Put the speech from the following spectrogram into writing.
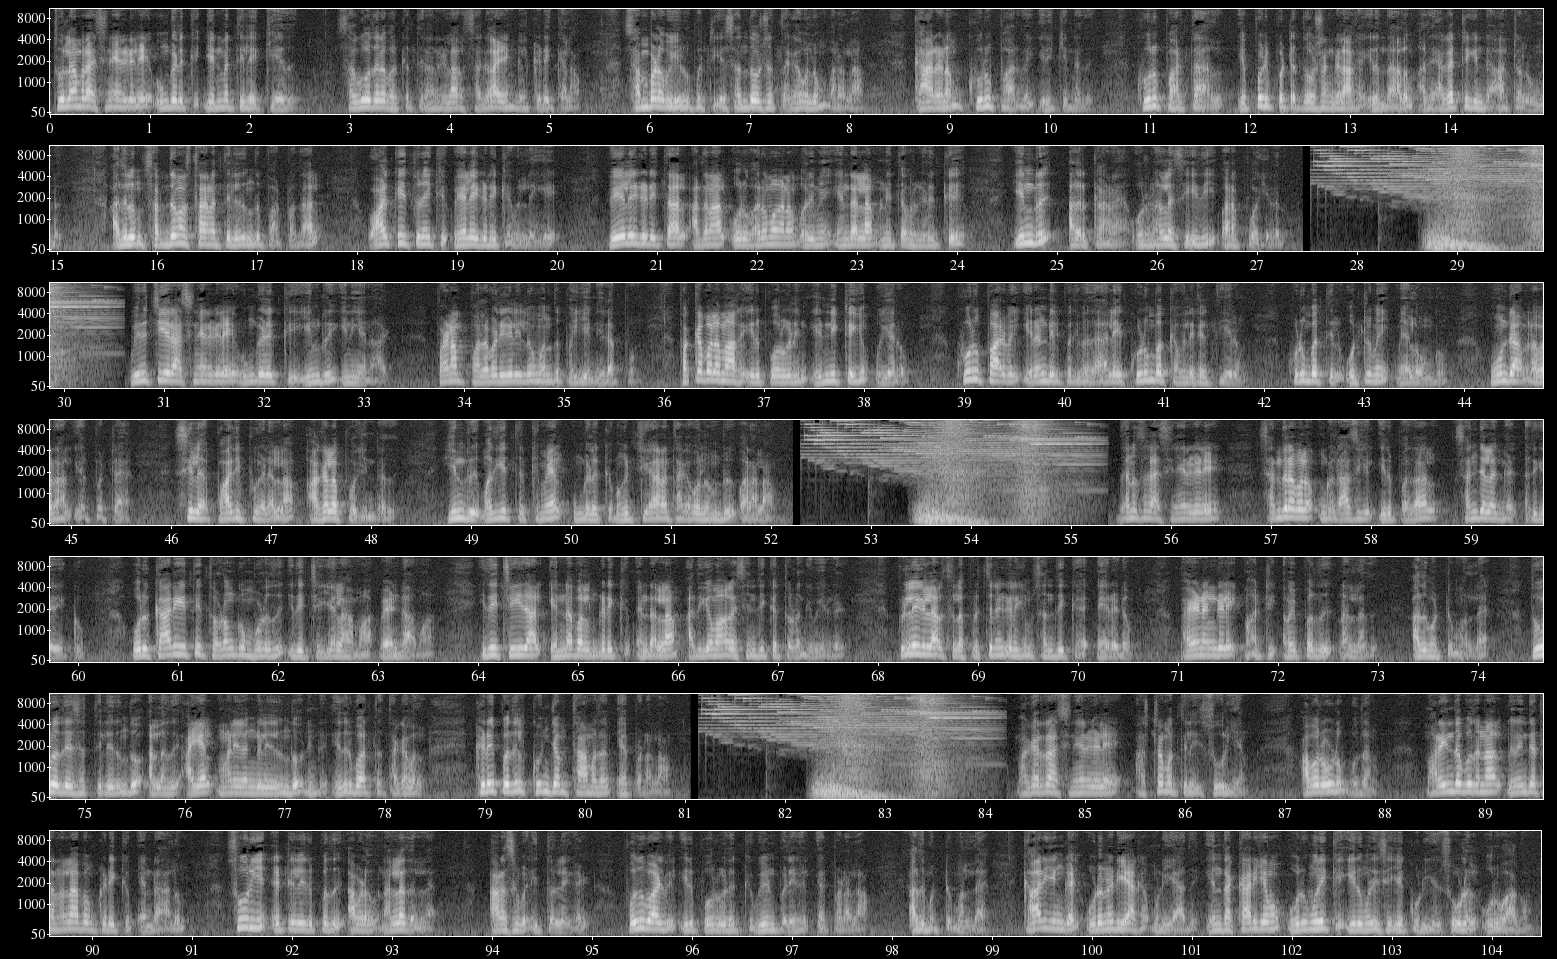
துலாம் ராசினியர்களே உங்களுக்கு ஜென்மத்திலே கேது. சகோதர வர்க்கத்தினர்களால் சகாயங்கள் கிடைக்கலாம். சம்பள உயர்வு பற்றிய சந்தோஷ தகவலும் வரலாம். காரணம் குறு பார்வை இருக்கின்றது. கூறு பார்த்தால் எப்படிப்பட்ட தோஷங்களாக இருந்தாலும் அதை அகற்றுகின்ற ஆற்றல் உண்டு. அதிலும் சப்தமஸ்தானத்திலிருந்து பார்ப்பதால் வாழ்க்கை துணைக்கு வேலை கிடைக்கவில்லையே. வேலை கிடைத்தால் அதனால் ஒரு வருமானம் வருமே என்றெல்லாம் நினைத்தவர்களுக்கு இன்று அதற்கான ஒரு நல்ல செய்தி வரப்போகிறது. விருச்சிக ராசினியர்களே உங்களுக்கு இன்று இனிய நாள். பணம் பல வழிகளிலும் வந்து பையை நிரப்பும். பக்கபலமாக இருப்பவர்களின் எண்ணிக்கையும் உயரும். குறு பார்வை இரண்டில் பதிவதாலே குடும்ப கவலைகள் தீரும். குடும்பத்தில் ஒற்றுமை மேலோங்கும். மூன்றாம் நபரால் ஏற்பட்ட சில பாதிப்புகள் எல்லாம் அகலப்போகின்றது இன்று மதியத்திற்கு மேல் உங்களுக்கு மகிழ்ச்சியான தகவல் ஒன்று வரலாம். தனுசு ராசி நேர்களே சந்திரபலம் உங்கள் ராசியில் இருப்பதால் சஞ்சலங்கள் அதிகரிக்கும். ஒரு காரியத்தை தொடங்கும் பொழுது இதை செய்யலாமா வேண்டாமா? இதை செய்தால் என்ன பலன் கிடைக்கும் என்றெல்லாம் அதிகமாக சிந்திக்க தொடங்குவீர்கள். பிள்ளைகளால் சில பிரச்சனைகளையும் சந்திக்க நேரிடும். பயணங்களை மாற்றி அமைப்பது நல்லது. அது மட்டுமல்ல தூரதேசத்திலிருந்தோ அல்லது அயல் மாநிலங்களிலிருந்தோ நீங்கள் எதிர்பார்த்த தகவல் கிடைப்பதில் கொஞ்சம் தாமதம் ஏற்படலாம். மகர ராசி நேர்களே அஷ்டமத்திலே சூரியன் அவரோடு புதன். மறைந்த புதனால் நிறைந்த தனலாபம் கிடைக்கும் என்றாலும் சூரியன் எட்டில் இருப்பது அவ்வளவு நல்லதல்ல. அரசு வழி தொல்லைகள் பொது வாழ்வில் இருப்பவர்களுக்கு வீண் பலிகள் ஏற்படலாம். அது மட்டுமல்ல காரியங்கள் உடனடியாக முடியாது. எந்த காரியமும் ஒரு முறைக்கு இருமுறை செய்யக்கூடிய சூழல் உருவாகும்.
